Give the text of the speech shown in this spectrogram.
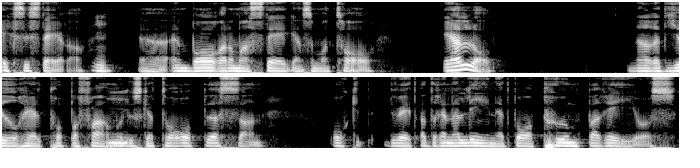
existerar eh, än bara de här stegen som man tar. Eller när ett djur helt poppar fram och du ska ta upp bössan och du vet adrenalinet bara pumpar i oss.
